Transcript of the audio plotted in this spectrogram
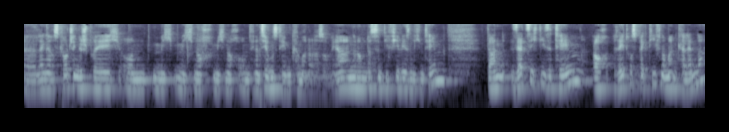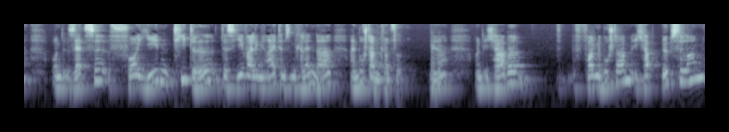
äh, längeres Coaching-Gespräch und mich, mich, noch, mich noch um Finanzierungsthemen kümmern oder so. Ja? Angenommen, das sind die vier wesentlichen Themen dann setze ich diese Themen auch retrospektiv nochmal in den Kalender und setze vor jeden Titel des jeweiligen Items im Kalender ein Buchstabenkürzel. Mhm. Ja? Und ich habe folgende Buchstaben. Ich habe Y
